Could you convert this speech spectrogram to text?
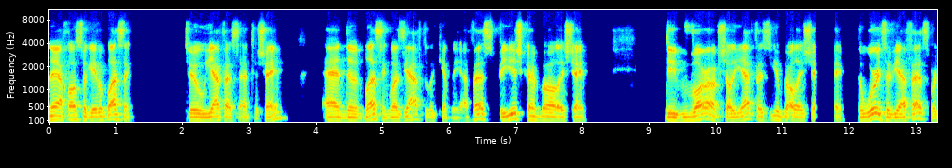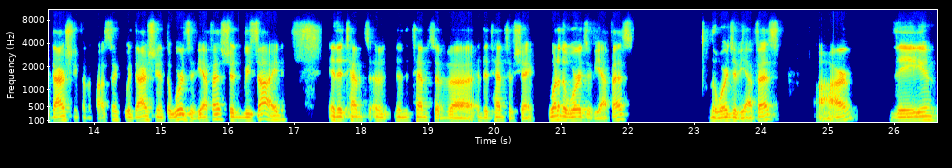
Noach also gave a blessing to Yefes and to Shem. And the blessing was Yaftalakim Yefes, V'yishkan Ba'al Shem. The Varav Shal Yefes, you Ba'al Shem the words of Yefes, we're dashing from the pasuk, we're dashing that the words of Yefes should reside in the tents of in the tents of uh, in the tents of Shem. What are the words of Yefes? The words of Yefes are the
